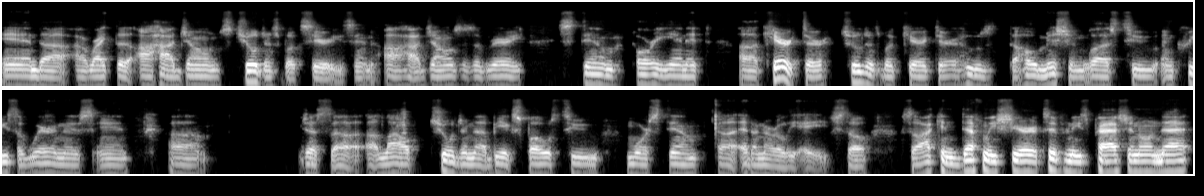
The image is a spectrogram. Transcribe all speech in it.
and I write the Aha Jones children's book series. And Aha Jones is a very STEM oriented uh, character, children's book character, whose the whole mission was to increase awareness and um, just allow children to be exposed to more STEM at an early age. So so I can definitely share Tiffany's passion on that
